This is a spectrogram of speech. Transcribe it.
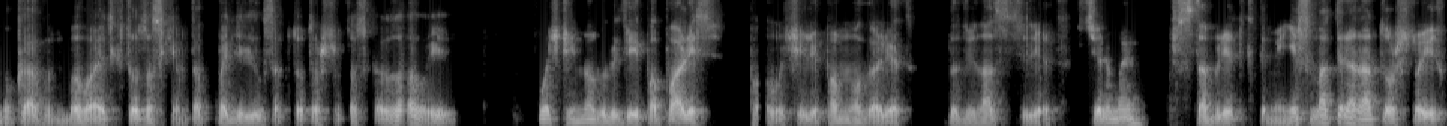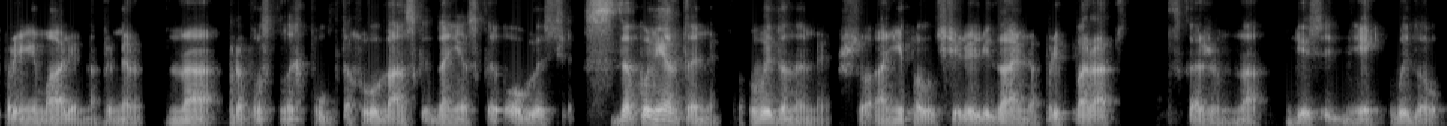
ну, как вот бывает, кто-то с кем-то поделился, кто-то что-то сказал, и очень много людей попались, получили по много лет до 12 лет в тюрьмы с таблетками, несмотря на то, что их принимали, например, на пропускных пунктах Луганской, Донецкой области с документами выданными, что они получили легально препарат, скажем, на 10 дней выдал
